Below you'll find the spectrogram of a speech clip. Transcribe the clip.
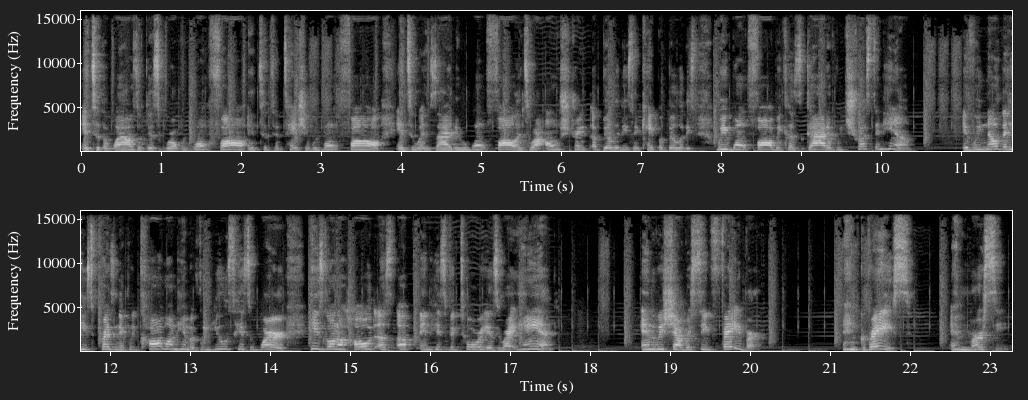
into the wiles of this world. We won't fall into temptation. We won't fall into anxiety. We won't fall into our own strength, abilities, and capabilities. We won't fall because God, if we trust in him, if we know that he's present, if we call on him, if we use his word, he's going to hold us up in his victorious right hand. And we shall receive favor and grace and mercy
